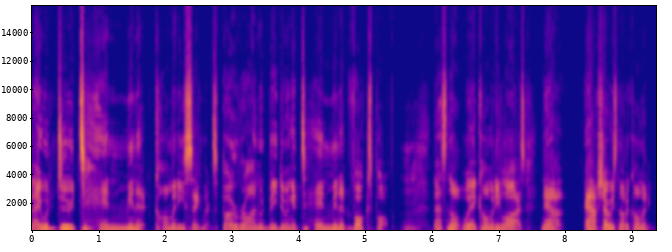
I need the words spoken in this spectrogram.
They would do 10 minute comedy segments. Beau Ryan would be doing a 10 minute Vox Pop. Mm. That's not where comedy lies. Now, our show is not a comedy.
